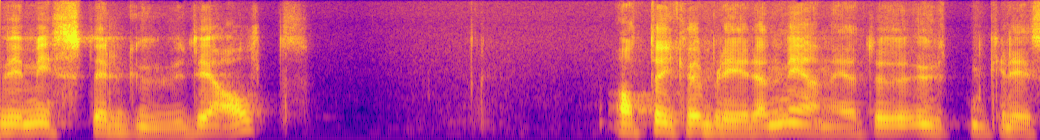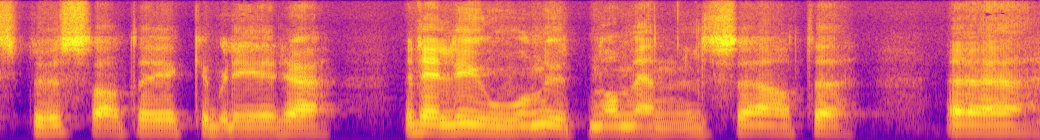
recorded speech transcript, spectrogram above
vi mister Gud i alt. At det ikke blir en menighet uten Kristus, at det ikke blir eh, religion uten omvendelse. At eh,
